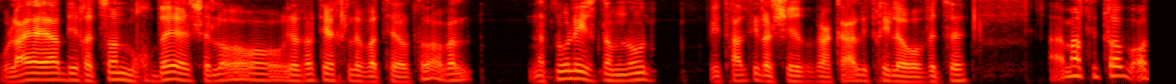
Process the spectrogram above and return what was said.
אולי היה בי רצון מוחבא שלא ידעתי איך לבטא אותו, אבל נתנו לי הזדמנות והתחלתי לשיר, והקהל התחיל לאהוב את זה. אמרתי, טוב, עוד,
